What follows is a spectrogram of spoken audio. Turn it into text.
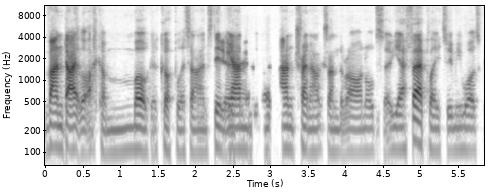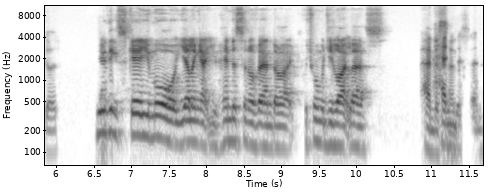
Van Dijk looked like a mug a couple of times, didn't Yeah. he? And, uh, and Trent Alexander Arnold. So yeah, fair play to him. He was good. Do you think scare you more, yelling at you, Henderson or Van Dijk? Which one would you like less? Henderson. Henderson,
